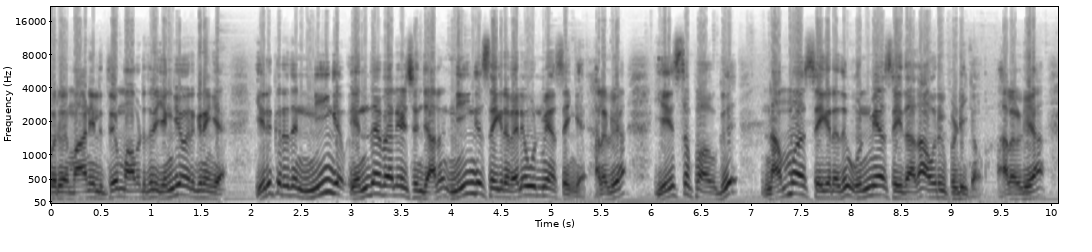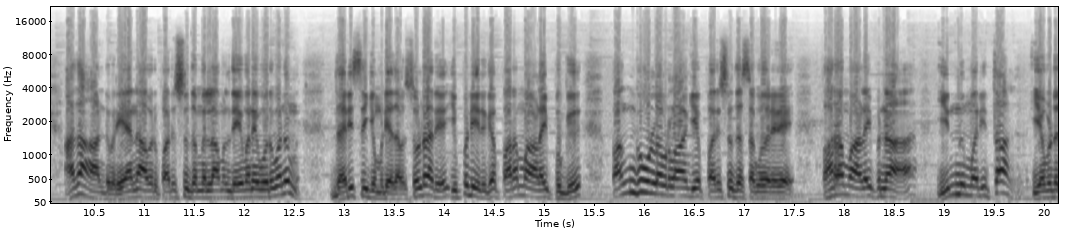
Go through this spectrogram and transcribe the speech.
ஒரு மாநிலத்தையோ மாவட்டத்திலோ எங்கேயோ இருக்கிறீங்க. இருக்கிறது நீங்கள் எந்த வேலையை செஞ்சாலும் நீங்கள் செய்கிற வேலையை உண்மையாக செய்யுங்க. அலலுயா ஏசப்பாவுக்கு நம்ம செய்கிறது உண்மையாக செய்தால் தான் அவருக்கு பிடிக்கும். அலலுயா அதான் ஆண்டவர். ஏன்னா அவர் பரிசுத்தம் இல்லாமல் தேவனை ஒருவனும் தரிசிக்க முடியாது. அவர் சொல்றாரு இப்படி இருக்க பரம அழைப்புக்கு பங்கு உள்ளவர்களாகிய பரிசுத்த சகோதரரே பரம அழைப்புனா இன்னும் மறித்தால் எவிட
